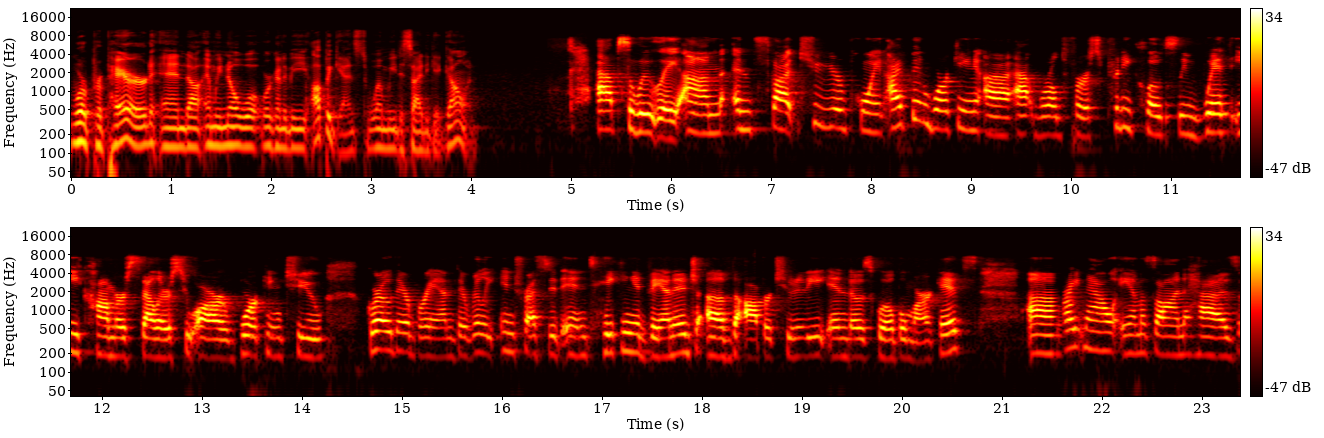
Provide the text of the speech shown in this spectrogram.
we're prepared and uh, and we know what we're going to be up against when we decide to get going. Absolutely. Um, and Scott, to your point, I've been working uh, at World First pretty closely with e commerce sellers who are working to grow their brand. They're really interested in taking advantage of the opportunity in those global markets. Um, right now, Amazon has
